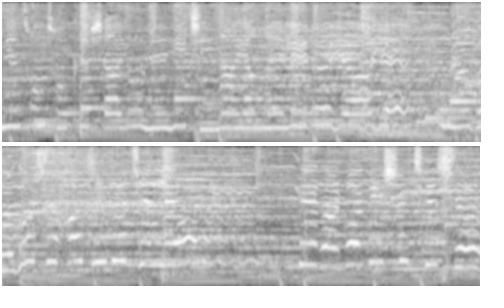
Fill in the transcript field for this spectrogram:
年匆匆刻下永远一起那样美丽的谣言。如果过去还值得眷恋，别太快冰释前嫌。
